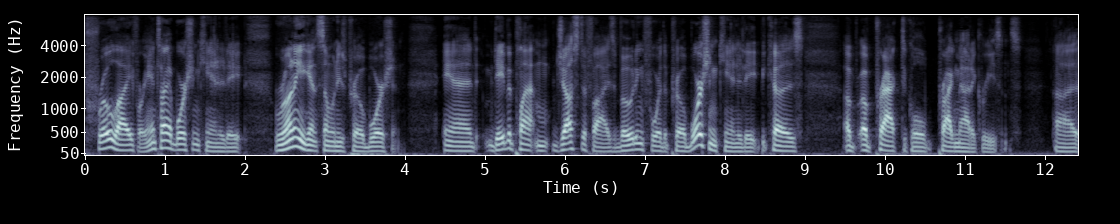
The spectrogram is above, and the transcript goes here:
pro life or anti abortion candidate running against someone who's pro abortion. And David Platt justifies voting for the pro abortion candidate because of, of, practical, pragmatic reasons. Uh,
